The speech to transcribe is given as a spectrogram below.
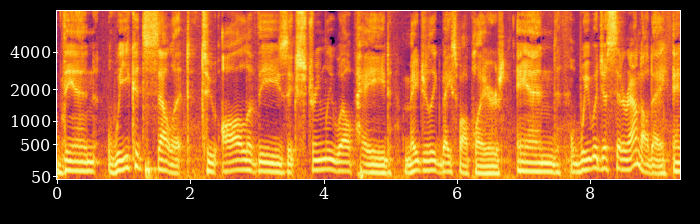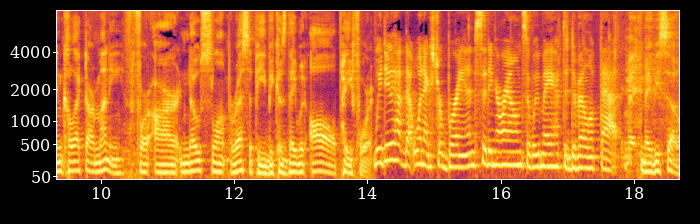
then we could sell it to all of these extremely well paid Major League Baseball players, and we would just sit around all day and collect our money for our no slump recipe because they would all pay for it. We do have that one extra brand sitting around, so we may have to develop that. Maybe so.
